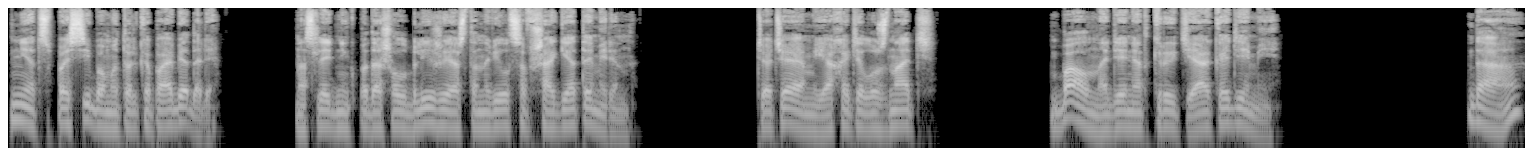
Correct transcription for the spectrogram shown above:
«Нет, спасибо, мы только пообедали». Наследник подошел ближе и остановился в шаге от Эмерин. Тетя М, я хотел узнать... Бал на день открытия Академии. Да.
